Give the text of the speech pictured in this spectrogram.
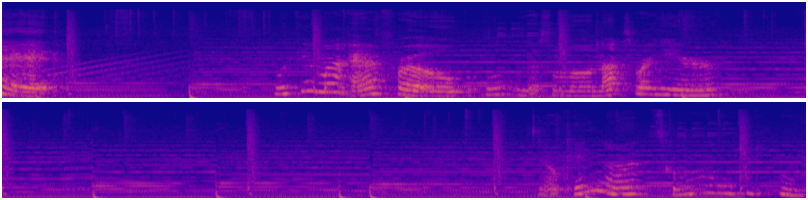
That? Look at my afro. Ooh, got some little knots right here. Okay, knots. Come on, what you doing?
